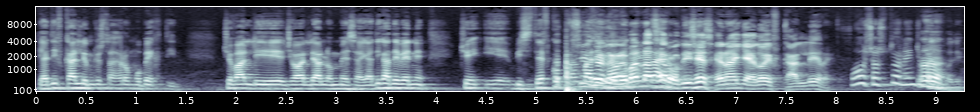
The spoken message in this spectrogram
γιατί βγάλει ο πιο σταθερό μου παίχτη και βάλει, και βάλει άλλο μέσα, γιατί κατεβαίνει και ε, πιστεύω πραγματικά... Πραγματικά. ότι- Πρέπει να σε ρωτήσεις εσένα και εδώ ευκάλλει ρε. Ω, σωστό, δεν είναι τίποτε.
